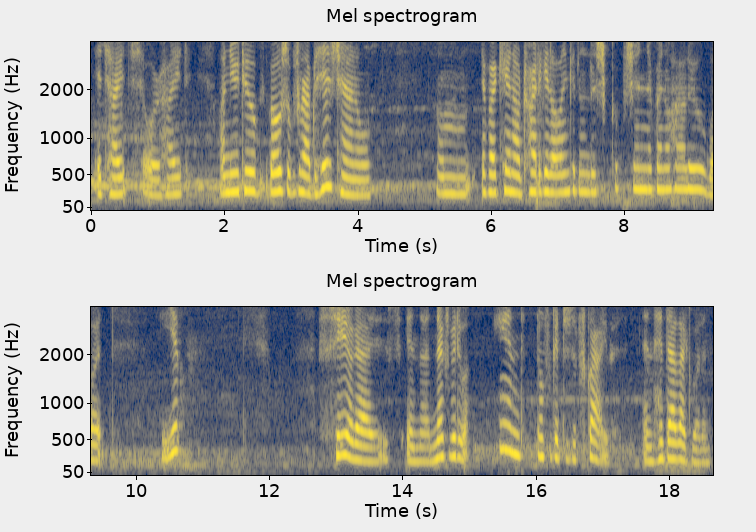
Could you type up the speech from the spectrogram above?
It's Heights or Height on YouTube. Go subscribe to his channel. Um, if I can, I'll try to get a link in the description if I know how to. But yep. See you guys in the next video. And don't forget to subscribe and hit that like button.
